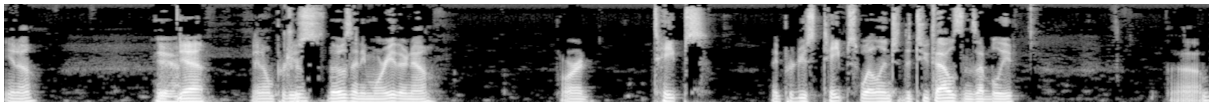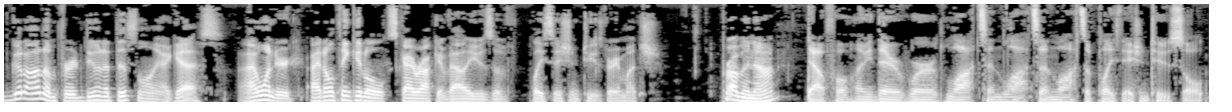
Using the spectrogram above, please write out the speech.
you know? Yeah. Yeah. They don't produce those anymore either now. Or tapes. They produced tapes well into the 2000s, I believe. Uh, good on them for doing it this long, I guess. I wonder. I don't think it'll skyrocket values of PlayStation 2s very much. Probably not. Doubtful. I mean, there were lots and lots and lots of PlayStation 2s sold.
